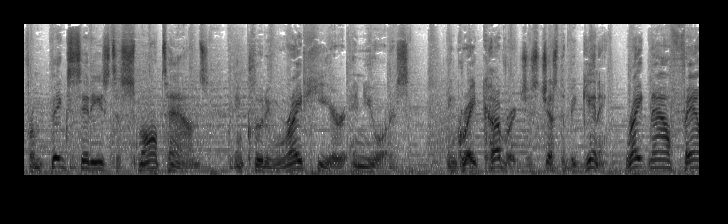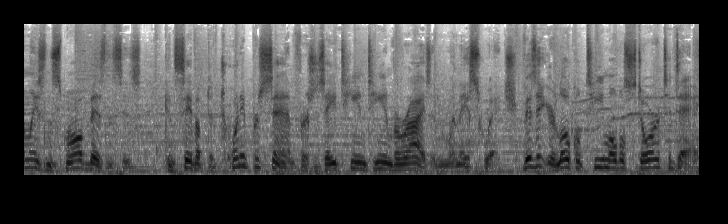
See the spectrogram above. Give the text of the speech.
from big cities to small towns, including right here in yours. And great coverage is just the beginning. Right now, families and small businesses can save up to 20% versus AT&T and Verizon when they switch. Visit your local T-Mobile store today.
